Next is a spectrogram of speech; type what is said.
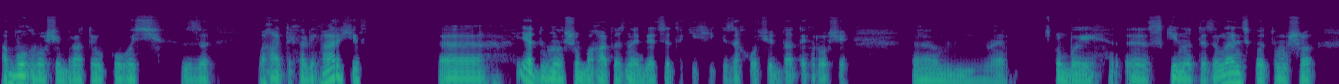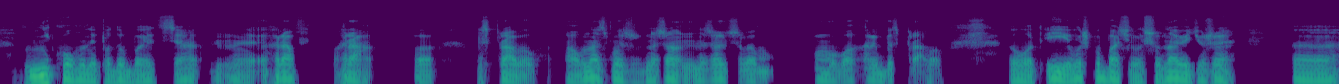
або гроші брати у когось з багатих олігархів. Е, Я думаю, що багато знайдеться таких, які захочуть дати гроші ем, е, щоб скинути Зеленського, тому що нікому не подобається е, гра, гра е, без правил. А у нас ми ж, на жаль, на жаль, живемо умовах гри без правил. От, і ви ж побачили, що навіть уже е,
